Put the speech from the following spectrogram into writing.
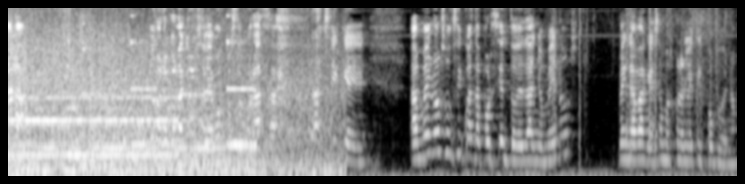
hala. Bueno, recordad que nos habíamos puesto coraza. Así que, a menos un 50% de daño menos. Venga, va, que estamos con el equipo bueno.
